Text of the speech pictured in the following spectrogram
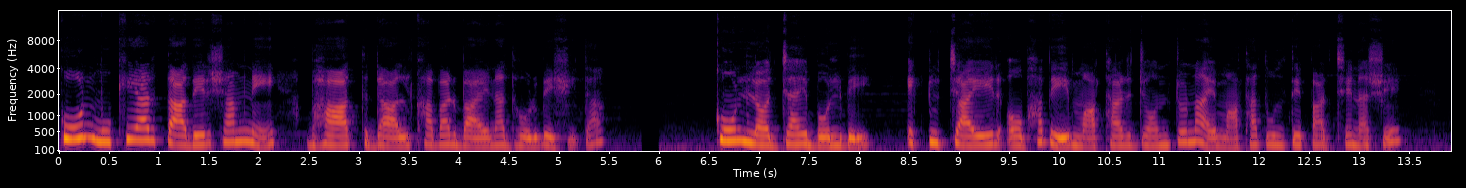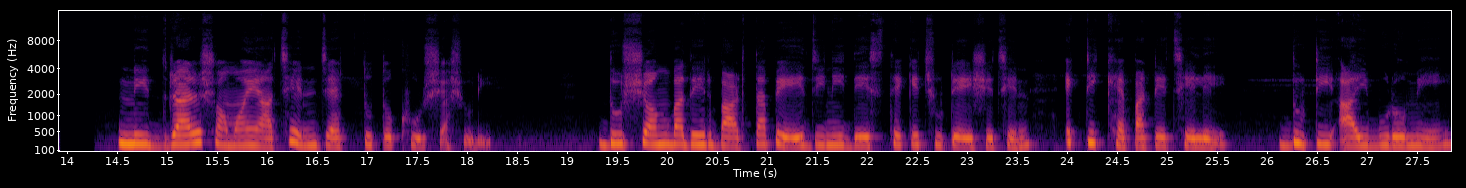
কোন মুখে আর তাদের সামনে ভাত, ডাল, খাবার বায়না ধরবে সীতা? কোন লজ্জায় বলবে? একটু চায়ের অভাবে মাথার যন্ত্রণায় মাথা তুলতে পারছে না সে। নিদ্রার সময়ে আছেন জ্যাঠতুতো খুরশাশুড়ি। দুঃসংবাদের বার্তা পেয়ে যিনি দেশ থেকে ছুটে এসেছেন, একটি খেপাটে ছেলে, দুটি আইবুড়ো মেয়ে,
